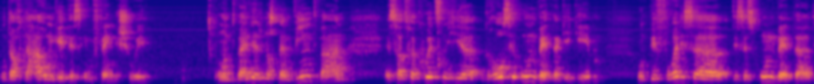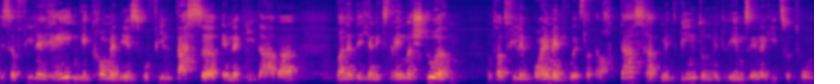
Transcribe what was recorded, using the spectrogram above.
Und auch darum geht es im Feng Shui. Und weil wir noch beim Wind waren, es hat vor kurzem hier große Unwetter gegeben. Und bevor dieser, dieses Unwetter, dieser viele Regen gekommen ist, wo viel Wasserenergie da war, war natürlich ein extremer Sturm und hat viele Bäume entwurzelt. Auch das hat mit Wind und mit Lebensenergie zu tun.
